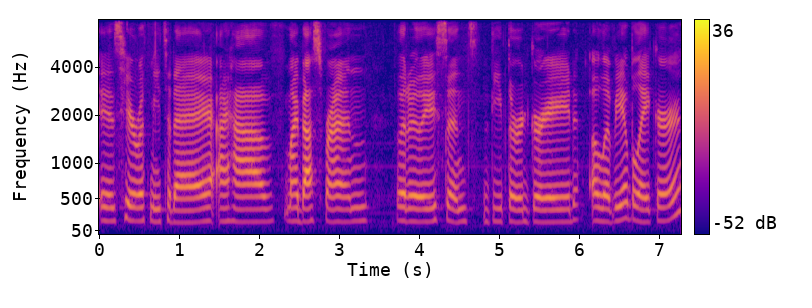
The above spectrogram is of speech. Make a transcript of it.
is here with me today. I have my best friend literally since the third grade, Olivia Blaker,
